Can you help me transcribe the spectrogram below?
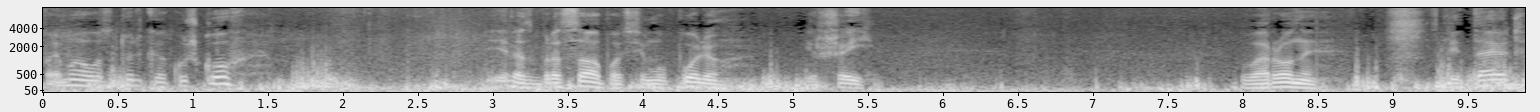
Поймал вот столько окушков и разбросал по всему полю ершей. Вороны летают,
